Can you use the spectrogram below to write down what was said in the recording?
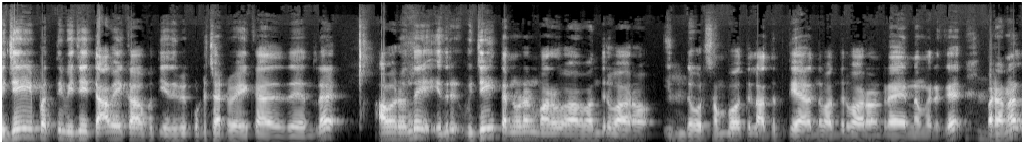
விஜயை பத்தி விஜய் தாவேக்காவை பத்தி எதுவுமே குற்றச்சாட்டு வைக்காததுல அவர் வந்து எதிர் விஜய் தன்னுடன் வர வந்துருவாரோ இந்த ஒரு சம்பவத்தில் அதிருப்தியா இருந்து வந்துருவாரோன்ற எண்ணம் இருக்கு. பட் ஆனால்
